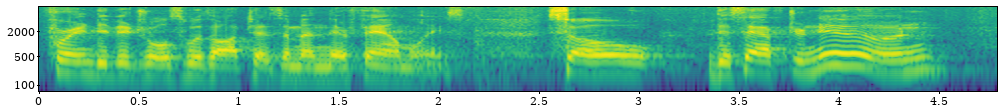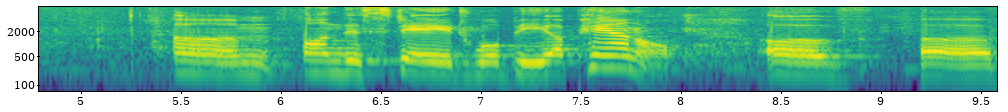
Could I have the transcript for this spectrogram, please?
for individuals with autism and their families. So this afternoon um, on this stage will be a panel of uh,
